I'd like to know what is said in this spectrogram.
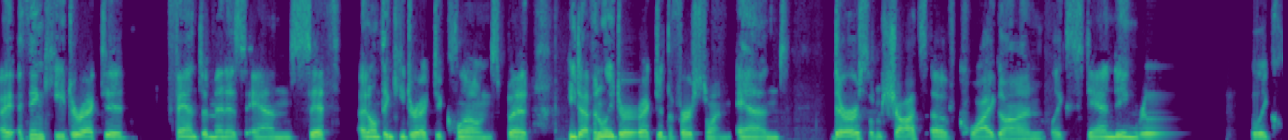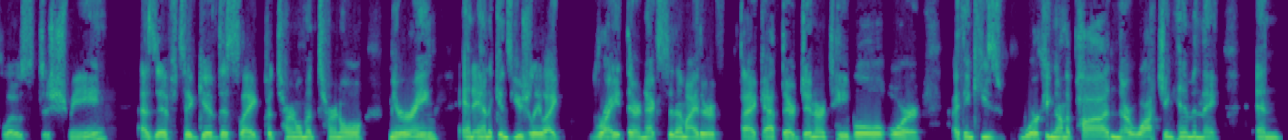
I, I think he directed Phantom Menace and Sith. I don't think he directed Clones, but he definitely directed the first one. And there are some shots of Qui Gon like standing really, really close to Shmi, as if to give this like paternal maternal mirroring. And Anakin's usually like right there next to them, either like at their dinner table or I think he's working on the pod and they're watching him and they and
